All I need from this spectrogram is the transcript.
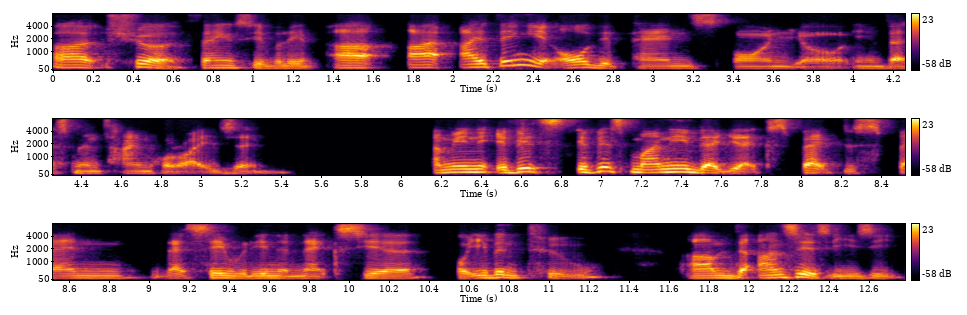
Uh, sure. Thanks, Evelyn. Uh, I, I think it all depends on your investment time horizon. I mean, if it's if it's money that you expect to spend, let's say within the next year or even two, um, the answer is easy:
